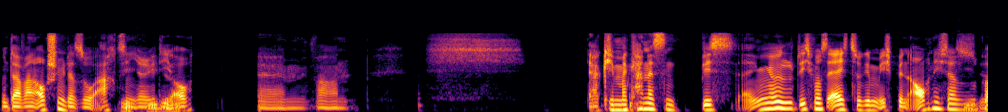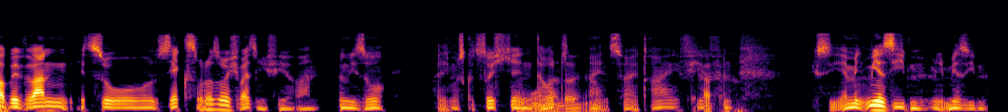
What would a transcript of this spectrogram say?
Und da waren auch schon wieder so 18-Jährige, die auch ähm, waren. Ja, okay, man kann es ein bisschen. Ich muss ehrlich zugeben, ich bin auch nicht da so super, aber wir waren jetzt so sechs oder so. Ich weiß nicht, wie viele waren. Irgendwie so. Weil ich muss kurz durchgehen. Oh, Dauert eins, zwei, drei, vier, fünf. Ja, mit mir sieben. Mit mir sieben.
